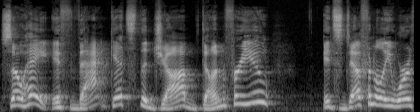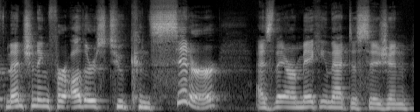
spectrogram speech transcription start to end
So, hey, if that gets the job done for you, it's definitely worth mentioning for others to consider as they are making that decision,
